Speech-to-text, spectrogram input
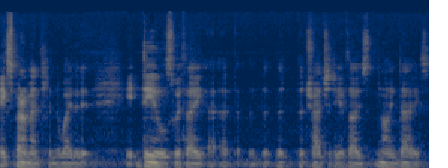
experimental in the way that it it deals with a, a, a the, the, the tragedy of those nine days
